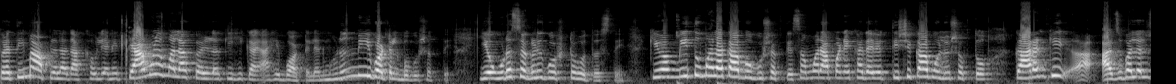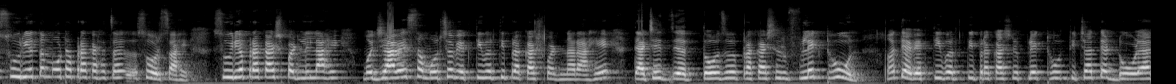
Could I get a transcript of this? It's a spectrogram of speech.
प्रतिमा आपल्याला दाखवली. आणि त्यामुळे मला कळलं की ही काय आहे बॉटल आणि म्हणून मी ही बॉटल बघू शकते. एवढं सगळी गोष्ट होत असते. किंवा मी तुम्हाला का बघू शकते? समोर आपण एखाद्या व्यक्तीशी का बोलू शकतो? कारण की आजूबाजूला सूर्य तर मोठा प्रकाशाचा सोर्स आहे. सूर्यप्रकाश पडलेला आहे. मग ज्यावेळेस समोरच्या व्यक्तीवरती प्रकाश पडणार आहे त्याचे तो जो प्रकाश रिफ्लेक्ट होऊन त्या व्यक्तीवरती प्रकाश रिफ्लेक्ट होऊन तिच्या त्या डोळ्यां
